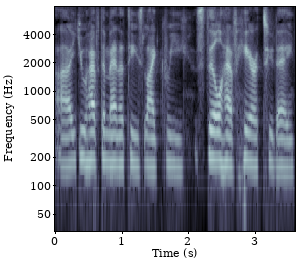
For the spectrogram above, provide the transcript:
uh, you have the manatees like we still have here today.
